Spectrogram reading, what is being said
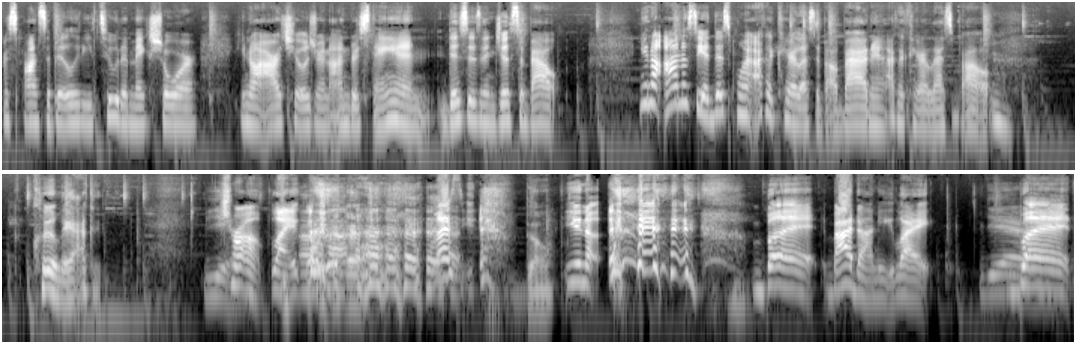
responsibility too to make sure, you know, our children understand this isn't just about, you know, honestly, at this point, I could care less about Biden. I could care less about. Clearly, I could. Trump, like, let's, don't. you know, but bye, Donnie, like, Yeah. but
